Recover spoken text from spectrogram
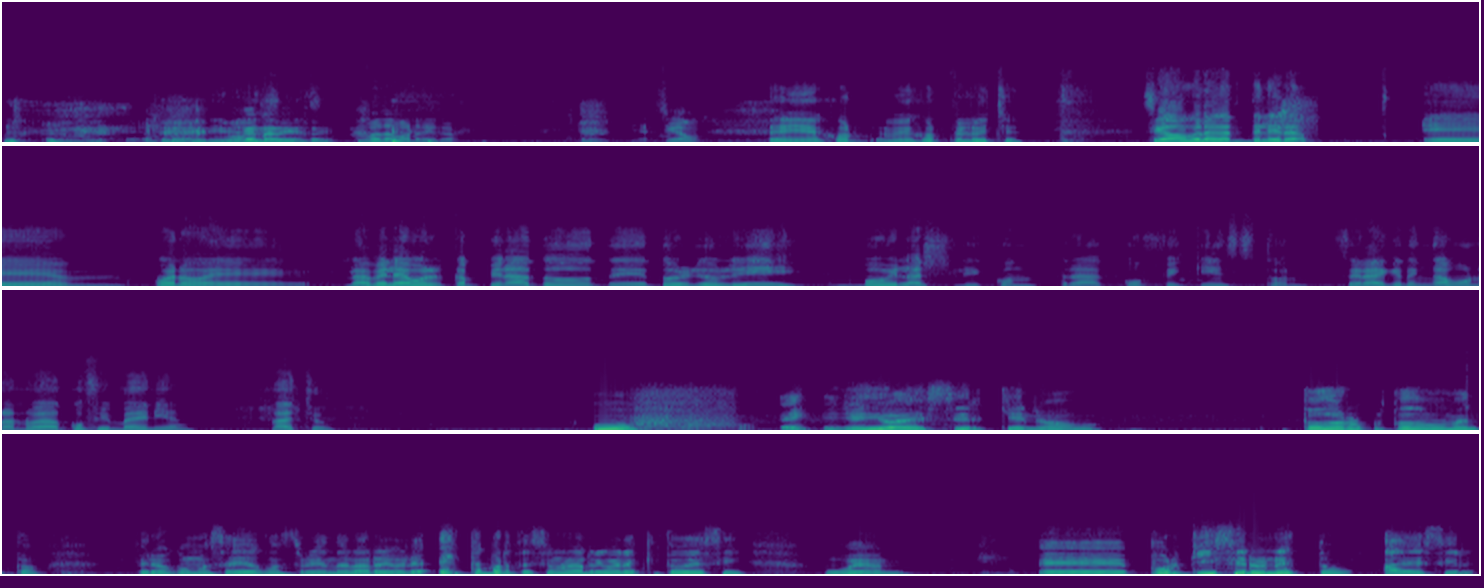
Gana Tito. Vota por Tito. Ya, sigamos. Sí, mejor, mejor peluche. Sigamos con la cartelera. Eh, bueno, eh, la pelea por el campeonato de WWE, Bobby Lashley contra Kofi Kingston. ¿Será que tengamos una nueva Kofi Mania, Nacho? Uf, eh, yo iba a decir que no, todo, todo momento, pero cómo se ha ido construyendo la rivalidad. Esta parte es una rivalidad que tú decís, weón, eh, ¿por qué hicieron esto? A decir,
